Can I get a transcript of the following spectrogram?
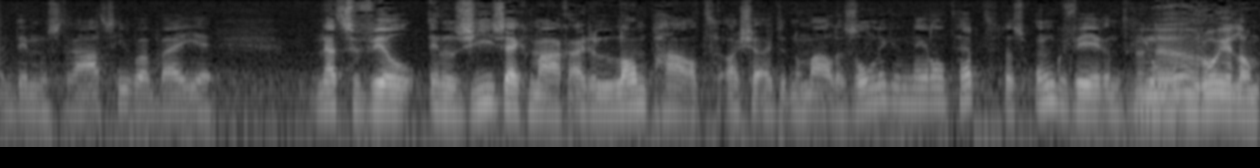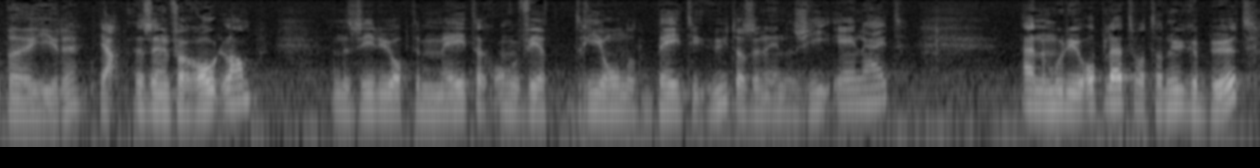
een demonstratie waarbij je net zoveel energie zeg maar, uit een lamp haalt als je uit het normale zonlicht in Nederland hebt. Dat is ongeveer een 300... Een, een rode lamp hier hè? Ja, dat is een infraroodlamp. En dan ziet u op de meter ongeveer 300 BTU, dat is een energieeenheid. En dan moet u opletten wat er nu gebeurt.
